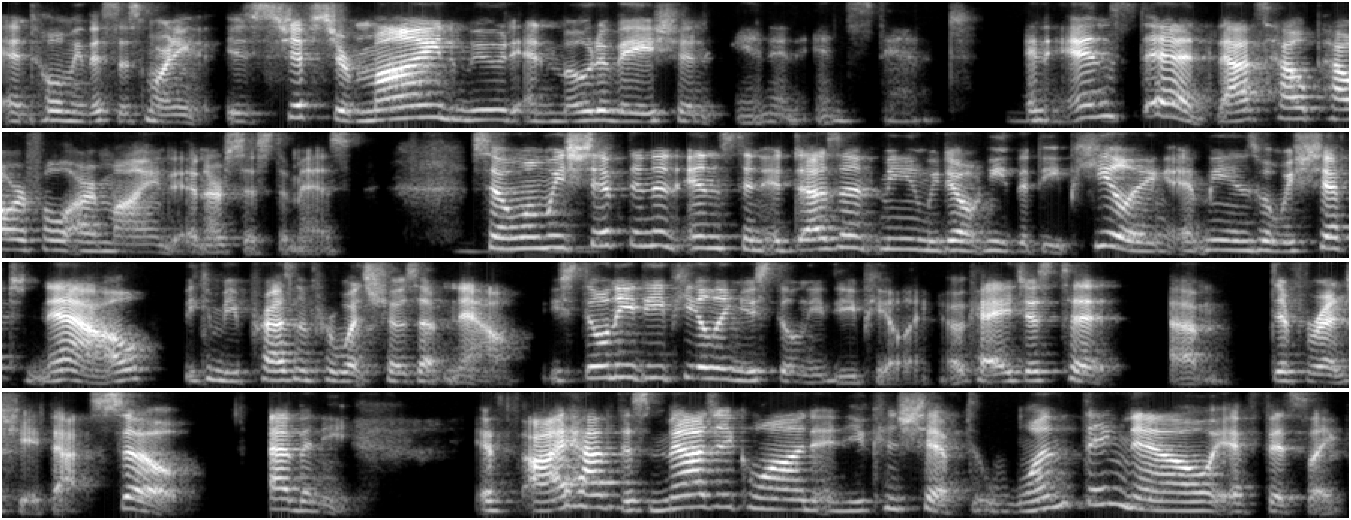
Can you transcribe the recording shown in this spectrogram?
and told me this this morning. It shifts your mind, mood, and motivation in an instant. An mm. instant. That's how powerful our mind and our system is. So when we shift in an instant, it doesn't mean we don't need the deep healing. It means when we shift now, we can be present for what shows up now. You still need deep healing, you still need deep healing. Okay. Just to um, differentiate that. So, Ebony, if I have this magic wand and you can shift one thing now, if it's like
